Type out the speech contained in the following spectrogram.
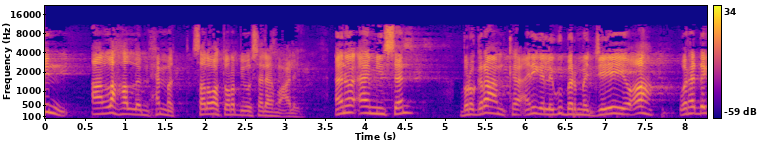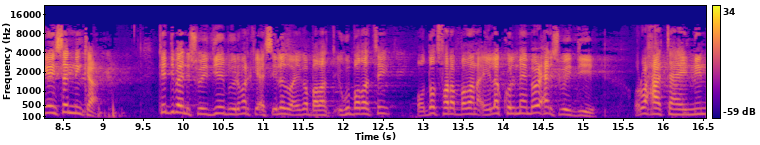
in aan la hadlo moxamed salawaatu rabbi wasalaamu calayh. Anoo aaminsan brograamka aniga lagu barmajeeyey oo ah war ha dhegaysan ninka. Kadib aan isweydiiyey buu yidhi markii as'iladu ay igu badatay oo dad fara badan ay la kulmeen ba waxaan isweydiiyey. War waxaa tahay nin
